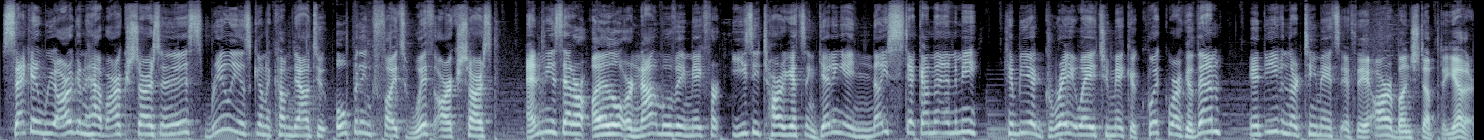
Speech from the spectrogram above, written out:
Second, we are going to have arc stars, and this really is going to come down to opening fights with arc stars. Enemies that are idle or not moving make for easy targets and getting a nice stick on the enemy can be a great way to make a quick work of them and even their teammates if they are bunched up together.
